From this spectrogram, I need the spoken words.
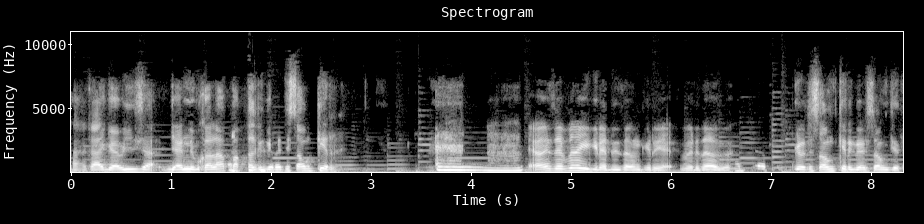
Nah, kagak bisa, jangan dibuka lapak kagak gratis ongkir. Emang siapa lagi gratis ongkir ya? Baru tau gue. Gratis ongkir, gratis ongkir.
